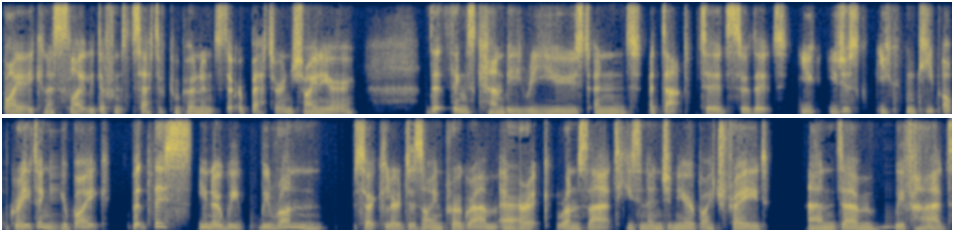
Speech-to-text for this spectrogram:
bike and a slightly different set of components that are better and shinier that things can be reused and adapted so that you you just you can keep upgrading your bike. But this you know we we run circular design program. Eric runs that. He's an engineer by trade. And um, we've had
